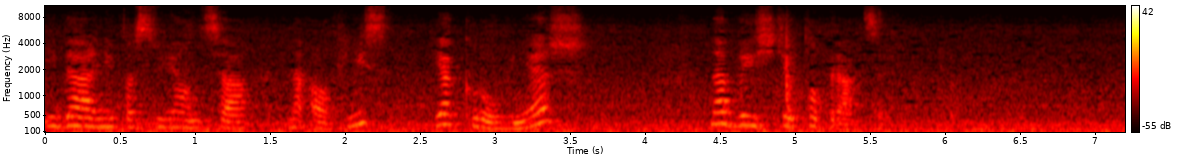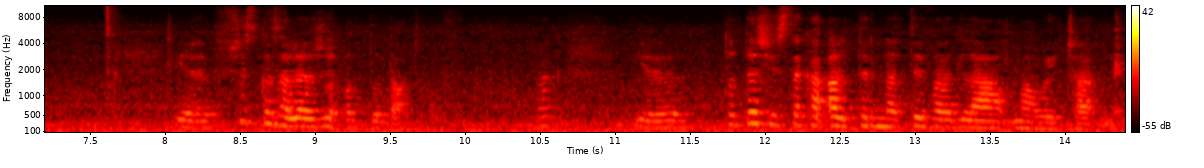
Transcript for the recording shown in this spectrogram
idealnie pasująca na office, jak również na wyjście po pracy. Wszystko zależy od dodatków. Tak? To też jest taka alternatywa dla małej czarnej.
